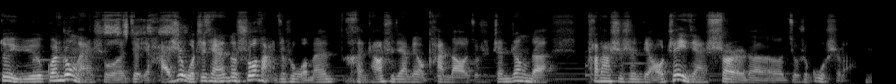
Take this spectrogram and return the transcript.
对于观众来说，就也还是我之前的说法，就是我们很长时间没有看到，就是真正的踏踏实实聊这件事儿的，就是故事了。嗯，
